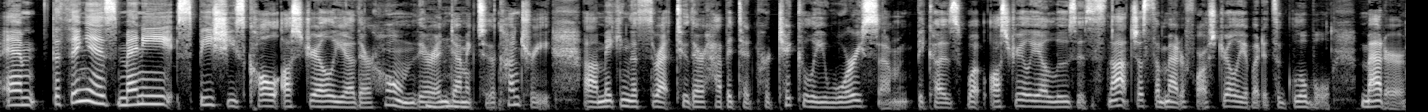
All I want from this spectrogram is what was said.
And the thing is, many species call Australia their home. They're endemic to the country, uh, making the threat to their habitat particularly worrisome because what Australia loses is not just a matter for Australia, but it's a global matter.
